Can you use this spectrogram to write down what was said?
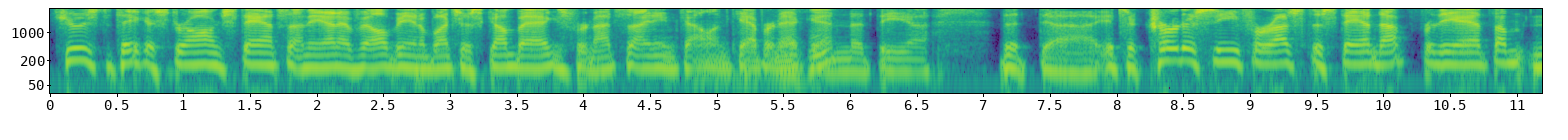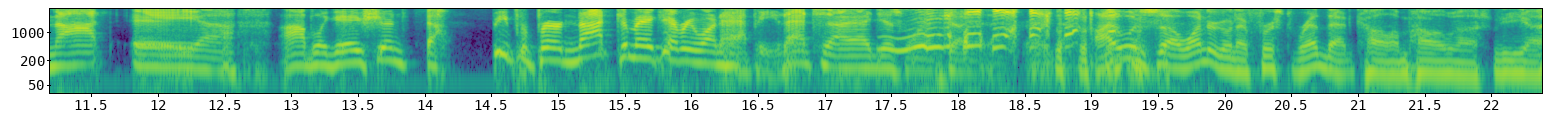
choose to take a strong stance on the NFL being a bunch of scumbags for not signing Colin Kaepernick and that the uh, that uh, it's a courtesy for us to stand up for the anthem, not a uh, obligation. Be prepared not to make everyone happy. That's I I just want to tell you. That. I was uh, wondering when I first read that column how uh, the uh,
